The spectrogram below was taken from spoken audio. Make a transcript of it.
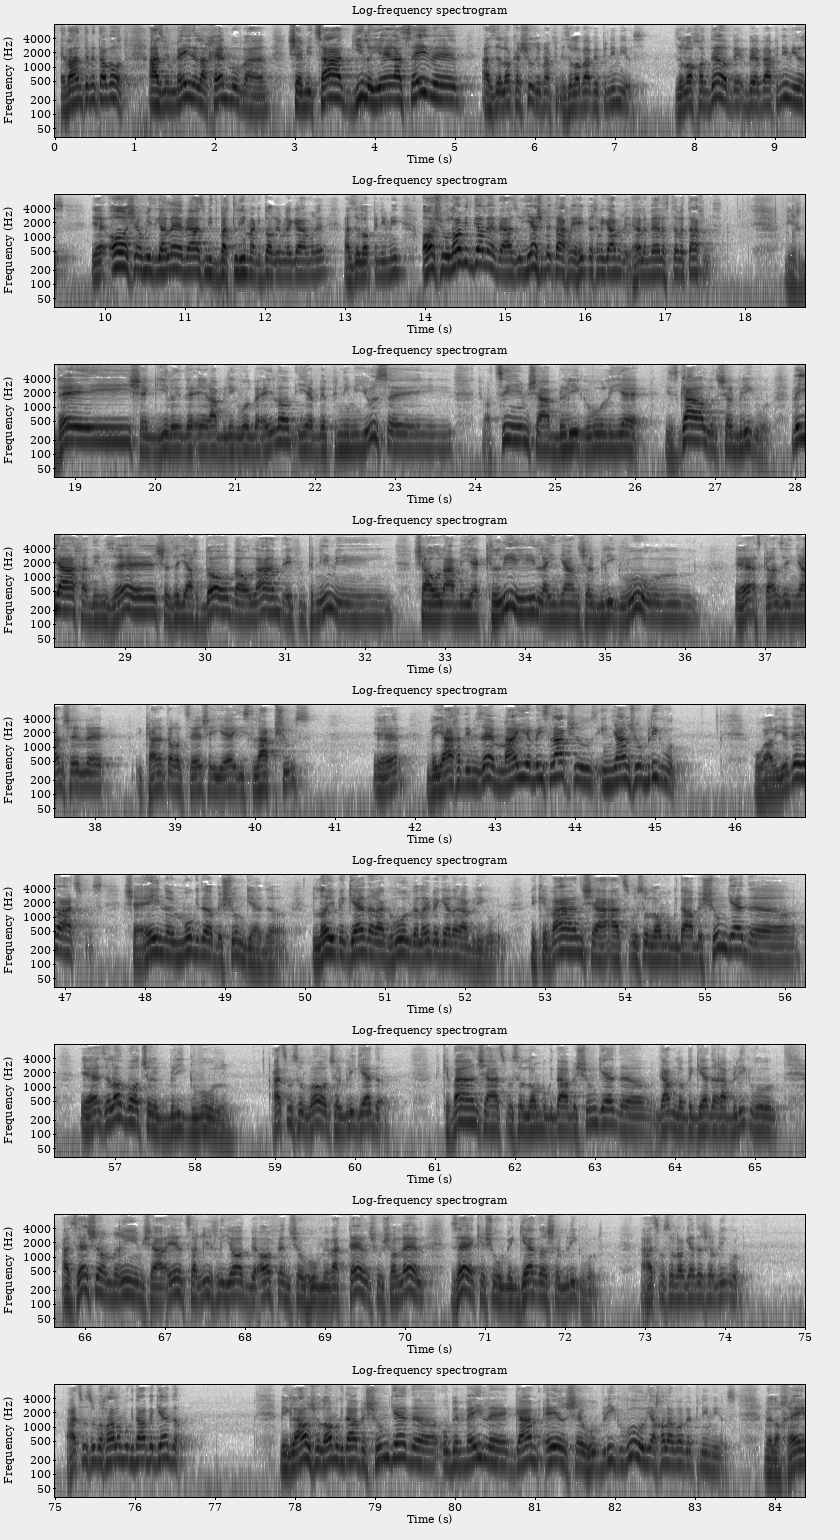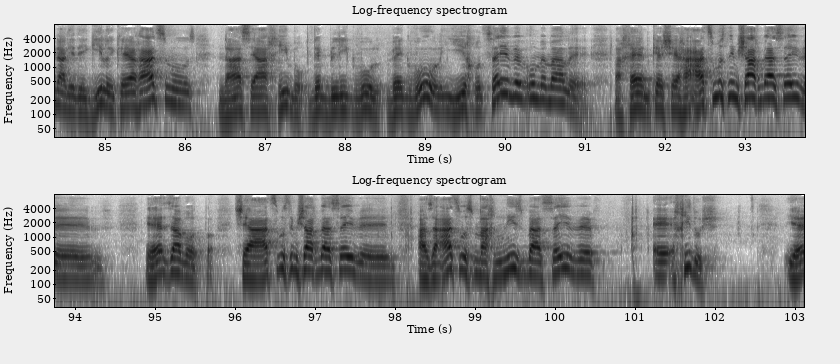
הבנתם את אבות? אז ממילא לכן מובן שמצד גילוי ירא הסבב, אז זה לא קשור. זה לא בא בפנימיוס. זה לא חודר בפנימיוס או שהוא מתגלה ואז מתבטלים הגדורים לגמרי, אז זה לא פנימי, או שהוא לא מתגלה ואז הוא יש בתכלי, היפך לגמרי, הלם ואלסטר ותכליס. בכדי שגילוי דעירה בלי גבול באילום יהיה בפנימיוסי, כשרוצים שהבלי גבול יהיה הסגלות של בלי גבול. ויחד עם זה, שזה יחדור בעולם באופן פנימי, שהעולם יהיה כלי לעניין של בלי גבול. אז כאן זה עניין של, כאן אתה רוצה שיהיה איסלפשוס, אה, ויחד עם זה, מה יהיה באיסלפשוס? עניין שהוא בלי גבול. הוא על ידי עצמוס, שאינו מוגדר בשום גדר, לא בגדר הגבול ולא בגדר הבלי גבול. מכיוון שהעצמוס הוא לא מוגדר בשום גדר, Yeah, זה לא וורד של בלי גבול. עצמוס הוא וורד של בלי גדר. כיוון שהעצמוס הוא לא מוגדר בשום גדר, גם לא בגדר הבלי גבול, אז זה שאומרים שהעיר צריך להיות באופן שהוא מבטל, שהוא שולל, זה כשהוא בגדר של בלי גבול. העצמוס הוא לא גדר של בלי גבול. העצמוס הוא בכלל לא מוגדר בגדר. בגלל שהוא לא מוגדר בשום גדר, ובמילא גם ער שהוא בלי גבול יכול לבוא בפנימיוס. ולכן על ידי גילוי כיח עצמוס נעשה החיבור דבלי גבול וגבול ייחוד סבב וממלא. לכן כשהעצמוס נמשך בהסבב זה עבוד פה. שהעצמוס נמשך בהסבב, אז העצמוס מכניס בהסבב אה, חידוש.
